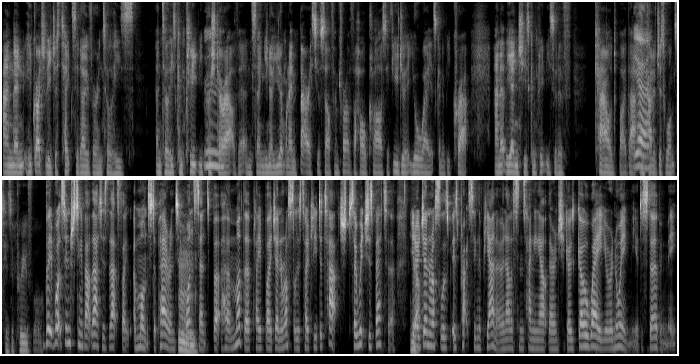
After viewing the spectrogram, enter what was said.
and then he gradually just takes it over until he's until he's completely pushed her out of it and saying, you know, you don't want to embarrass yourself in front of the whole class. If you do it your way, it's going to be crap. And at the end, she's completely sort of cowed by that Yeah. and kind of just wants his approval. But what's interesting about that is that's like a monster parent in one Mm. sense, but her mother, played by Jenna Russell, is totally detached. So which is better? You know, Yeah. Jenna Russell is, is practicing the piano and Alison's hanging out there and she goes, Go away, you're annoying me, you're disturbing me.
